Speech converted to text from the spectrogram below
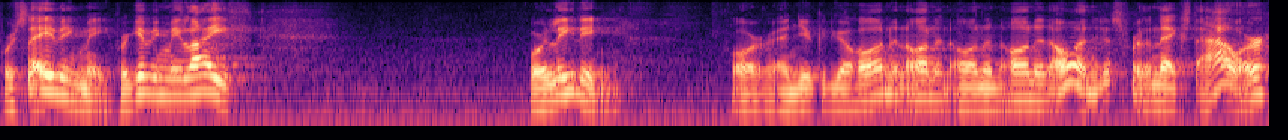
for saving me, for giving me life, for leading, for, and you could go on and on and on and on and on just for the next hour,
